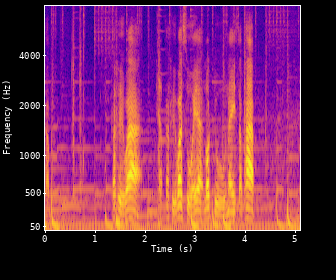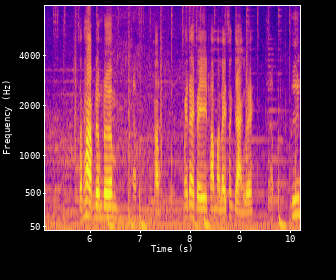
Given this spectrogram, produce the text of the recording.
ครับ ก็ถือว่าครับ ก็ถือว่าสวยอะรถอยู่ในสภาพ สภาพเดิม ครับครับ ๆ ไม่ได้ไปทำอะไรสักอย่างเลยครับพื้น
